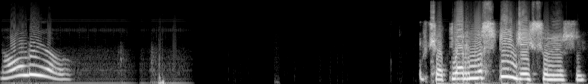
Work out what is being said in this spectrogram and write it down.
Ne oluyor? Uçaklar nasıl dönecek sanıyorsun?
